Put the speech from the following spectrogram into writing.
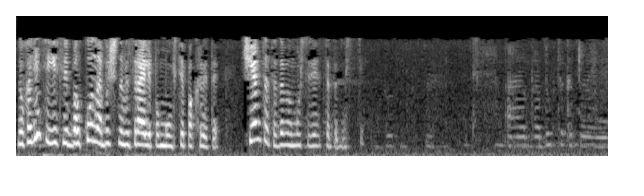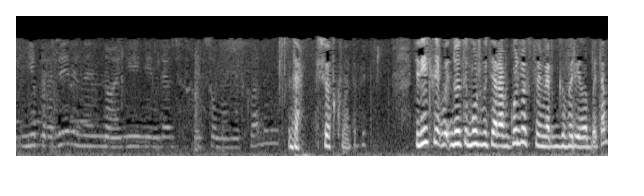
Но хотите, если балкон обычно в Израиле, по-моему, все покрыты чем-то, тогда вы можете это подмести. А продукты, которые не проверены, но они не являются хамцом, они откладываются. Да, все откладывается. Если, ну это может быть Арав Гульбек, например, говорил об этом,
